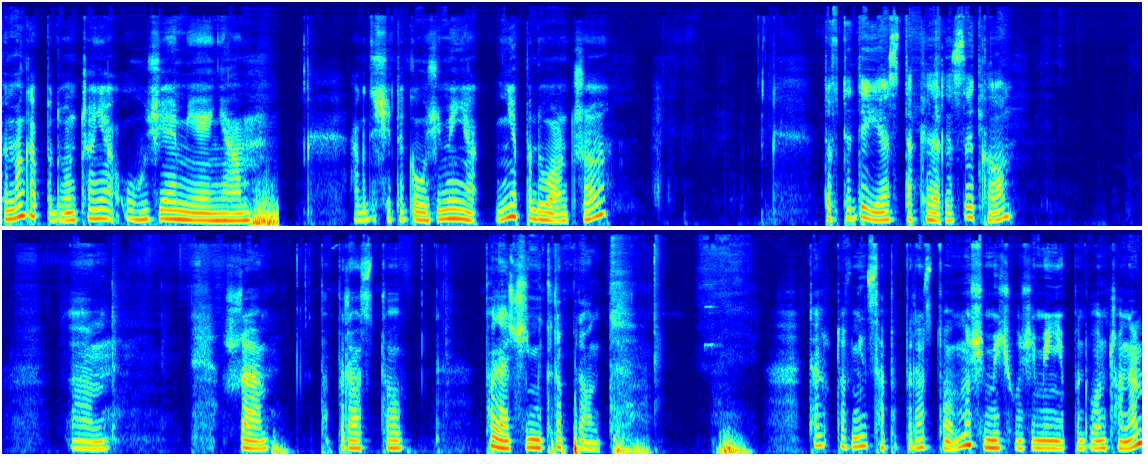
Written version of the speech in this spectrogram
wymaga podłączenia uziemienia. A gdy się tego uziemienia nie podłączy, to wtedy jest takie ryzyko, że po prostu poleci mikroprąd. Ta lutownica po prostu musi mieć uziemienie podłączone,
